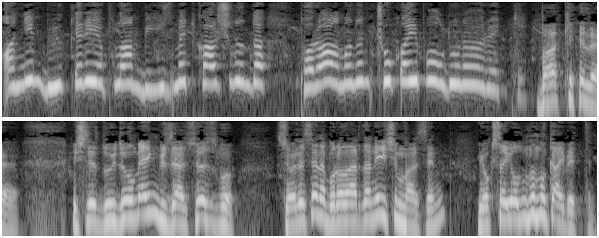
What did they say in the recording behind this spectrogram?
annem büyüklere yapılan bir hizmet karşılığında para almanın çok ayıp olduğunu öğretti. Bak hele. İşte duyduğum en güzel söz bu. Söylesene buralarda ne işin var senin? Yoksa yolunu mu kaybettin?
